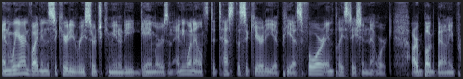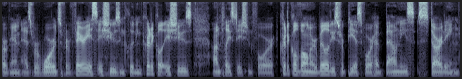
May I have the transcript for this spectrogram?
and we are inviting the security research community, gamers, and anyone else to test the security of PS4 and PlayStation Network. Our bug bounty program has rewards for various issues, including critical issues on PlayStation 4. Critical vulnerabilities for PS4 have bounties starting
